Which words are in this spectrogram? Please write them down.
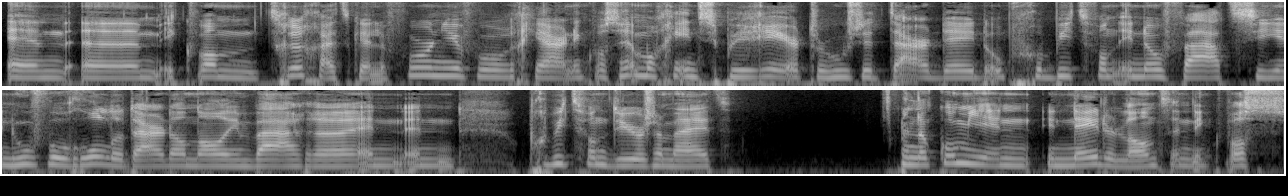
En um, ik kwam terug uit Californië vorig jaar. En ik was helemaal geïnspireerd door hoe ze het daar deden. op gebied van innovatie. En hoeveel rollen daar dan al in waren. En, en op gebied van duurzaamheid. En dan kom je in, in Nederland. En ik, was,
